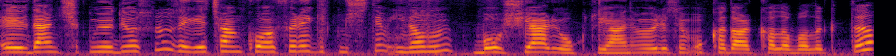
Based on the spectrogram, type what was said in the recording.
evden çıkmıyor diyorsunuz ya geçen kuaföre gitmiştim inanın boş yer yoktu yani öyle söyleyeyim o kadar kalabalıktı.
